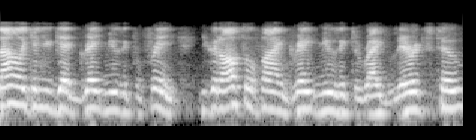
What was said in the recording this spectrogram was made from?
Not only can you get great music for free, you can also find great music to write lyrics to,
